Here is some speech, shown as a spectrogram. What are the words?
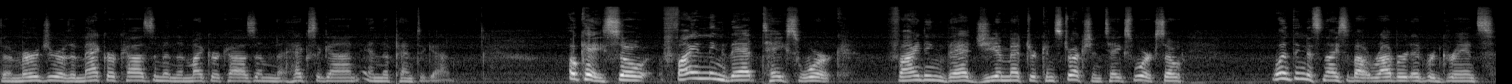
The merger of the macrocosm and the microcosm, the hexagon and the pentagon. Okay, so finding that takes work. Finding that geometric construction takes work. So one thing that's nice about Robert Edward Grant's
